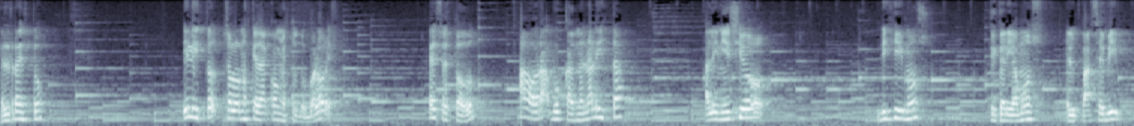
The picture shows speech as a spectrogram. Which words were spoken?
el resto. Y listo, solo nos queda con estos dos valores. Eso es todo. Ahora, buscando en la lista, al inicio dijimos que queríamos el pase VIP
